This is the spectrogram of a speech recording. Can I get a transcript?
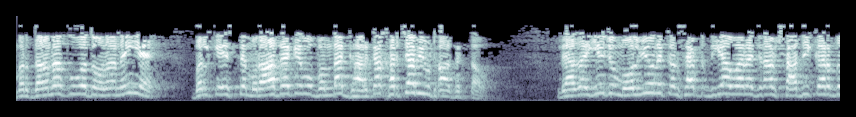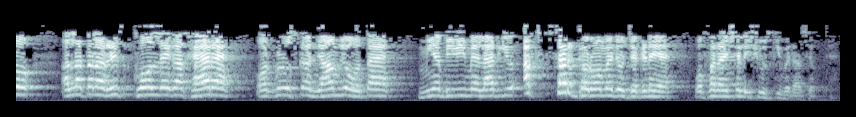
مردانہ قوت ہونا نہیں ہے، بلکہ اس سے مراد ہے کہ وہ بندہ گھر کا خرچہ بھی اٹھا سکتا ہو۔ لہذا یہ جو مولویوں نے کنسپٹ دیا ہوا ہے نا، جناب، شادی کر دو، اللہ تعالیٰ رسک کھول دے گا، خیر ہے۔ اور پھر اس کا انجام جو ہوتا ہے، میاں بیوی میں لادگی اکثر گھروں میں جو جھگڑے ہیں، وہ فائنینشیل ایشوز کی وجہ سے ہوتے ہیں۔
